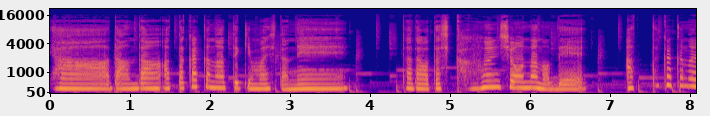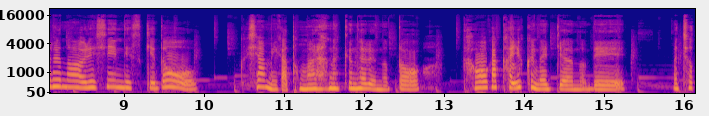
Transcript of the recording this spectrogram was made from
いやー、だんだん暖かくなってきましたね。ただ私花粉症なので、暖かくなるのは嬉しいんですけど、くしゃみが止まらなくなるのと、顔が痒くなっちゃうので、まあ、ちょっ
